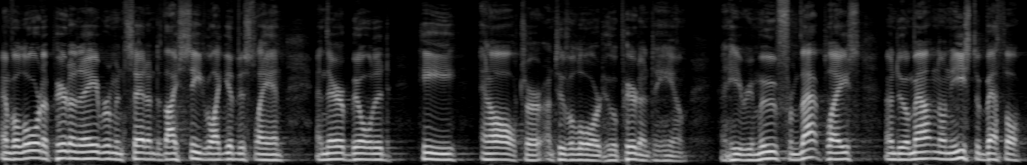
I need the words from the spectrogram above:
And the Lord appeared unto Abram and said, Unto thy seed will I give this land. And there builded he an altar unto the Lord who appeared unto him. And he removed from that place unto a mountain on the east of Bethel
